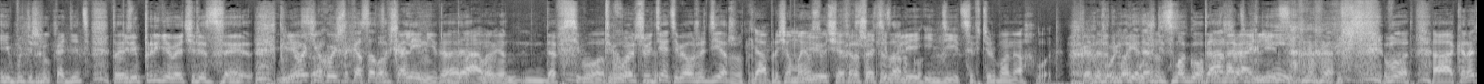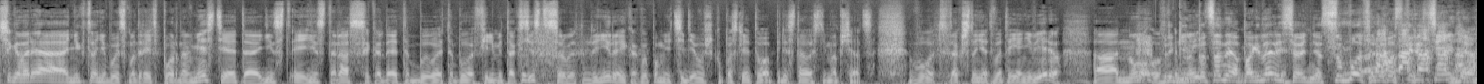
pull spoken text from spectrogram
и будешь уходить, перепрыгивая через э, Мне кресло. очень хочется касаться В общем, коленей, да? Да, в этот момент? вот, до всего. Ты Вот. хочешь уйти, а тебя уже держат. Да, причем в моем И случае это, кстати, были индийцы в тюрбанах, вот. Я даже, Ой, я даже не смогу Даже опознать их лица. Вот. А, Короче говоря, никто не будет смотреть порно вместе. Это единственный, раз, когда это было, это было в фильме «Таксист» с Робертом Де Ниро, и, как вы помните, девушка после этого перестала с ним общаться. Вот. Так что нет, в это я не верю. А, но... Прикинь, пацаны, а погнали сегодня с субботы на воскресенье,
